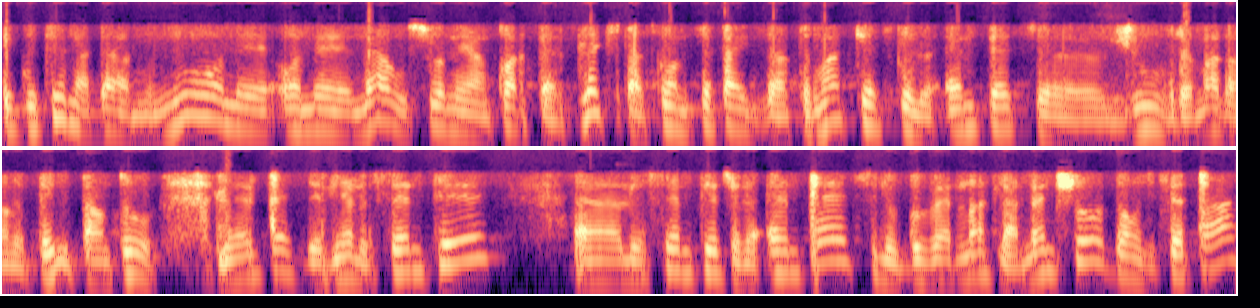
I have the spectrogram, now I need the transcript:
Écoutez, madame, nous, on est, on est là aussi, on est encore perplexe parce qu'on ne sait pas exactement qu'est-ce que le MPS euh, joue vraiment dans le pays. Tantôt, le MPS devient le CNT, euh, le CMT c'est le MPS, le gouvernement c'est la même chose, donc je ne sais pas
